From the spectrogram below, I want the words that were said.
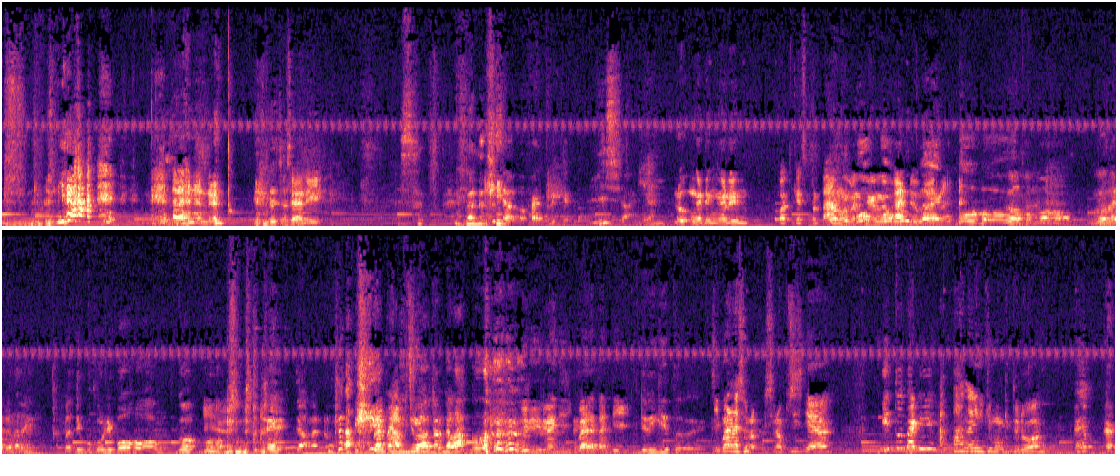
Anak Nut Gendut cari Ngandut siapa Patrick ya? Bisa. Iya, lu ngedengerin podcast pertama Berarti Aduh, bohong. gue pembohong. Gue nggak dengerin Berarti buku lu dibohong. gue Iya. bohong eh jangan dong. Kan pengen dijual ntar nggak laku. Jadi dia anjing gimana tadi? jadi gitu. Gimana sino- sinopsisnya? itu tadi. apaan anjing cuma gitu doang? eh, eh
